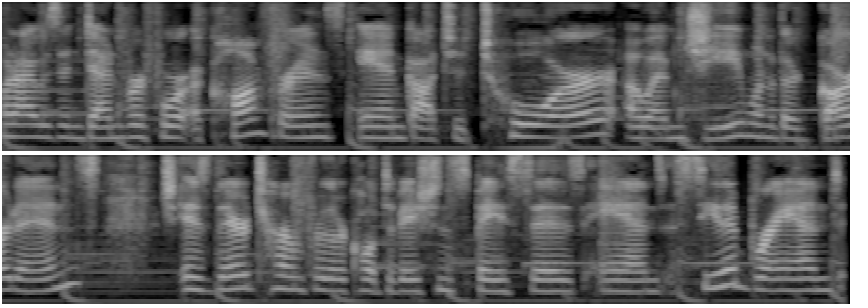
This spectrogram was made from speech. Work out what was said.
when I was in Denver for a conference and got to tour OMG, one of their gardens, which is their term for their cultivation spaces, and see the brand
